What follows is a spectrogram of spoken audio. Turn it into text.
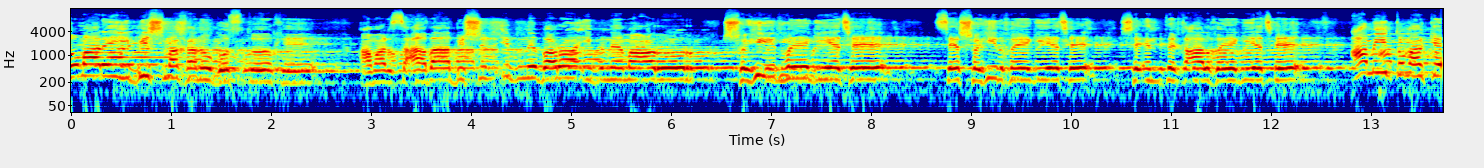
তোমার এই বিষ্মাখানু গোস্ত খেয়ে আমার সাহাবা বিশ্ব ইবনে বড় ইবনে মারুর শহীদ হয়ে গিয়েছে। সে শহীদ হয়ে গিয়েছে, সে ইন্তেকাল হয়ে গিয়েছে। আমি তোমাকে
